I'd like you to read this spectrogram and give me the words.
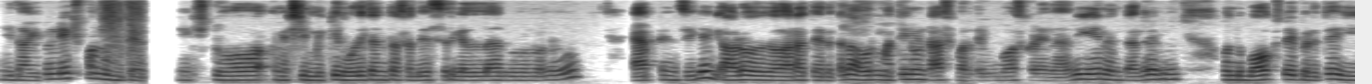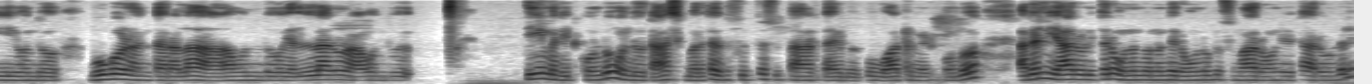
ಇದಾಗಿತ್ತು. ನೆಕ್ಸ್ಟ್ ಬಂದ್ಬಿಟ್ಟೆ ನೆಕ್ಸ್ಟ್ ನೆಕ್ಸ್ಟ್ ಮಿಕ್ಕಿದ ಉಳಿದಂತ ಸದಸ್ಯರಿಗೆಲ್ಲರಿಗೂ ಕ್ಯಾಪ್ಟನ್ಸಿಗೆ ಆಡೋ ಅರ್ಹತೆ ಇರುತ್ತಲ್ಲ, ಅವ್ರು ಮತ್ತೆ ಇನ್ನೊಂದು ಟಾಸ್ಕ್ ಬರುತ್ತೆ ಬಿಗ್ ಬಾಸ್ ಕಡೆಯಿಂದ. ಅದು ಏನಂತಂದ್ರೆ, ಒಂದು ಬಾಕ್ಸ್ ಟೈಪ್ ಇರುತ್ತೆ. ಈ ಒಂದು ಭೂಗೋಳ ಅಂತಾರಲ್ಲ, ಆ ಒಂದು ಎಲ್ಲಾನು ಆ ಒಂದು ಅಲ್ಲಿ ಇಟ್ಕೊಂಡು ಒಂದು ಟಾಸ್ಕ್ ಬರುತ್ತೆ. ಅದು ಸುತ್ತ ಸುತ್ತ ಆಡ್ತಾ ಇರಬೇಕು ವಾಟರ್ ಇಟ್ಕೊಂಡು. ಅದರಲ್ಲಿ ಯಾರು ಉಳಿತಾರೋ ಒಂದೊಂದು ಒಂದೊಂದೇ ರೌಂಡ್ ಸುಮಾರು ರೌಂಡ್ ಇರುತ್ತೆ. ಆ ರೌಂಡಲ್ಲಿ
